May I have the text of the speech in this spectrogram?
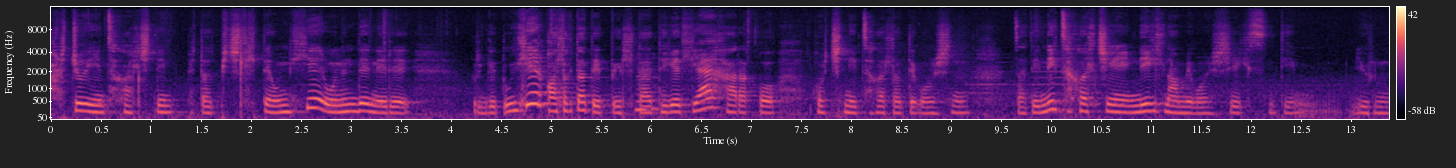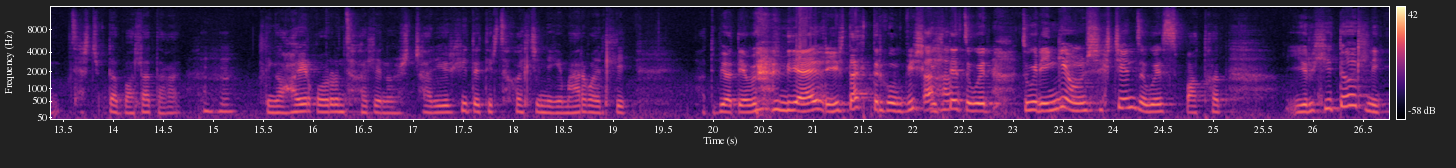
орчин үеийн зохиолчдын метод бичлэгтэй үнэхээр үнэндээ нэрээ бүр ингээд үнэхээр гологдоод идэг л та. Тэгэл яа харахгүй хуучны зохиолуудыг уншина. За тэгээ нэг зохиолчийн нэг л номыг уншия гэсэн тийм ер нь зарчимтай болоод байгаа. Тэгээ 2 3 зохиолыг уншичаар ерөөхдөө тэр зохиолчийн нэг юм арга барилыг одоо би одоо нэг амар редактор хүн биш гэхдээ зүгээр зүгээр энгийн уншигчийн зүгээс бодоход ерөөхдөө л нэг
